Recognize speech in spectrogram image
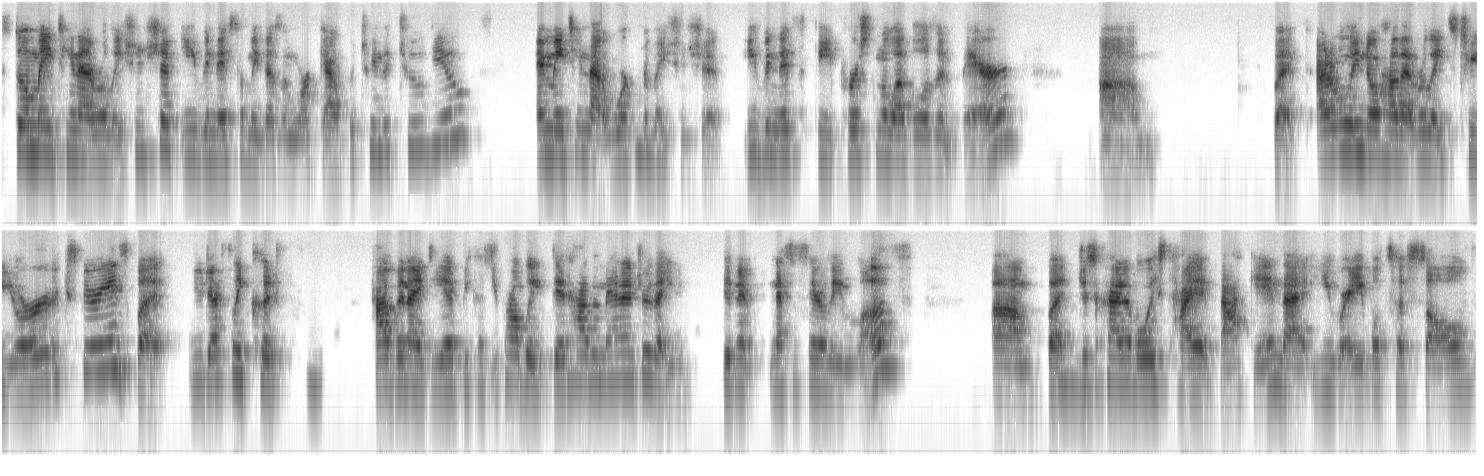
still maintain that relationship even if something doesn't work out between the two of you and maintain that work mm-hmm. relationship even if the personal level isn't there um, but I don't really know how that relates to your experience, but you definitely could have an idea because you probably did have a manager that you didn't necessarily love, um, but just kind of always tie it back in that you were able to solve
